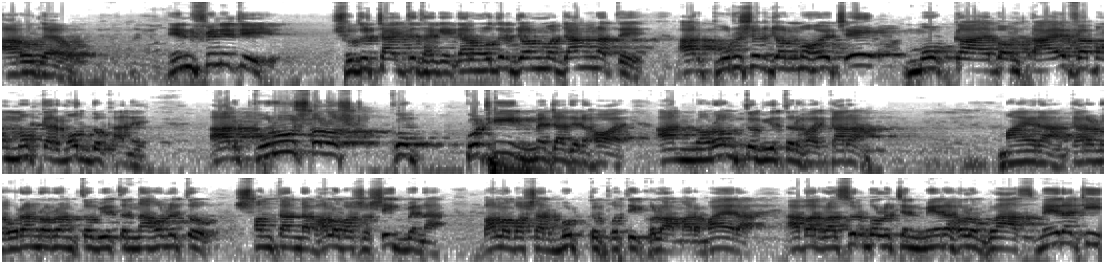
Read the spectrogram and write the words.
আরও দেও। ইনফিনিটি শুধু চাইতে থাকে, কারণ ওদের জন্ম জান্নাতে, আর পুরুষের জন্ম হয়েছে মক্কা এবং তায়েফ এবং মক্কার মধ্যখানে। আর পুরুষ হলো খুব কঠিন মেজাজের হয়, আর নরম তবিয়তের হয়। কারা? মায়েরা, কারণ ওরা নরম তবিয়তের না হলে তো সন্তানরা ভালোবাসা শিখবে না। ভালোবাসার মূর্ত প্রতীক হলো আমার মায়েরা। আবার রাসূল বলেছেন, মেয়েরা হলো গ্লাস। মেয়েরা কি?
